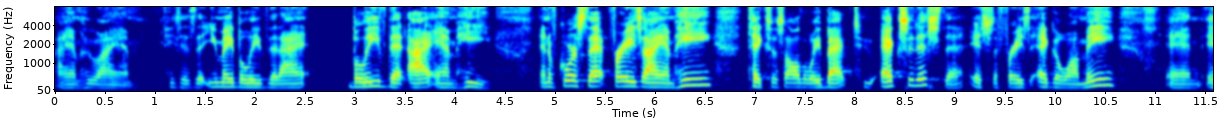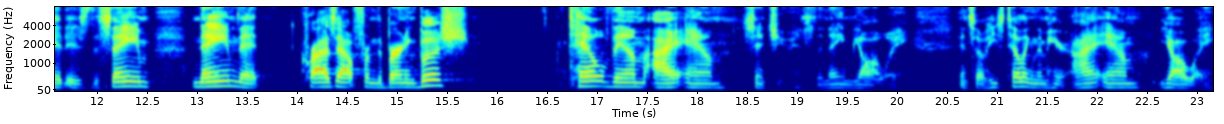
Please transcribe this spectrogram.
I am who I am. He says that you may believe that I believe that I am He. And of course, that phrase "I am He" takes us all the way back to Exodus. It's the phrase "Ego eimi," and it is the same name that cries out from the burning bush. Tell them I am sent you. It's the name Yahweh. And so he's telling them here, I am Yahweh.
